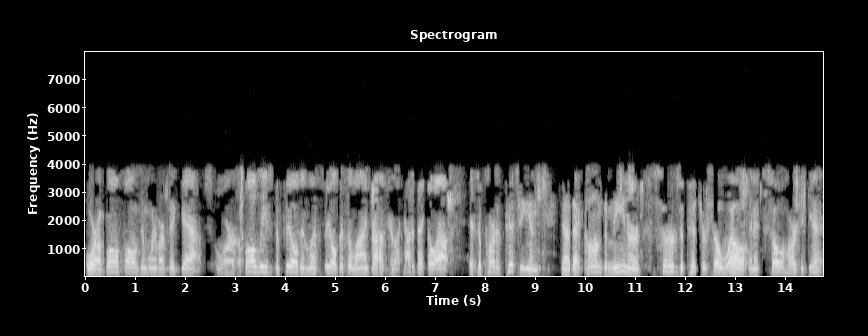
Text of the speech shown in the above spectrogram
or a ball falls in one of our big gaps or a ball leaves the field in left field. It's a line drive and you're like, how did that go out? It's a part of pitching and uh, that calm demeanor serves a pitcher so well and it's so hard to get.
